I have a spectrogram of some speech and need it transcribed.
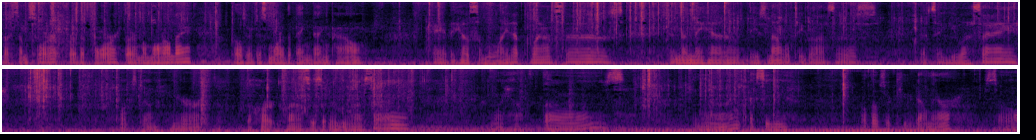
of some sort for the 4th or Memorial Day. Those are just more of the Bang Bang Pow. Okay, they have some light up glasses, and then they have these novelty glasses. That's a USA. What's down here? The heart glasses that are USA. We have those. And I see, well, those are cute down there. So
